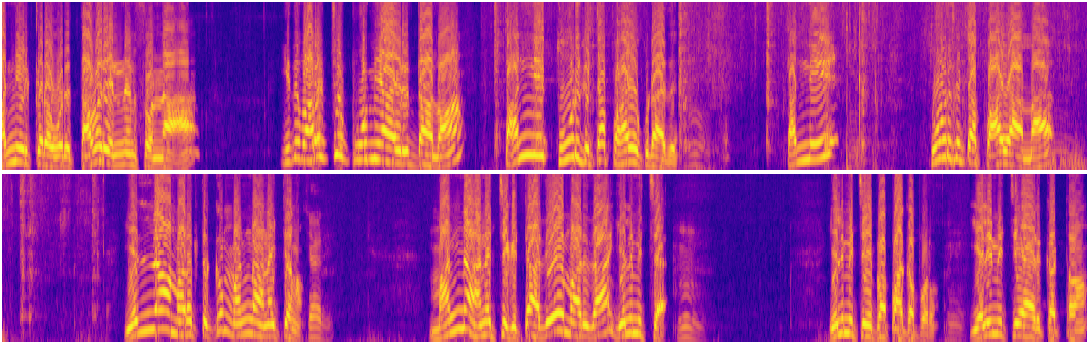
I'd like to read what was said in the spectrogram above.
பண்ணியிருக்கிற ஒரு தவறு என்னன்னு சொன்னா இது வறட்சி பூமியா இருந்தாலும் தண்ணி தூர்கிட்ட பாயக்கூடாது. தண்ணி தூர்கிட்ட பாயாம எல்லா மரத்துக்கும் மண் அணைக்கணும். மண்ணை அணைச்சுக்கிட்டு அதே மாதிரிதான் எலுமிச்சை. ம். எலுமிச்சை இப்ப பார்க்க போறோம். எலுமிச்சையா இருக்கட்டும்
